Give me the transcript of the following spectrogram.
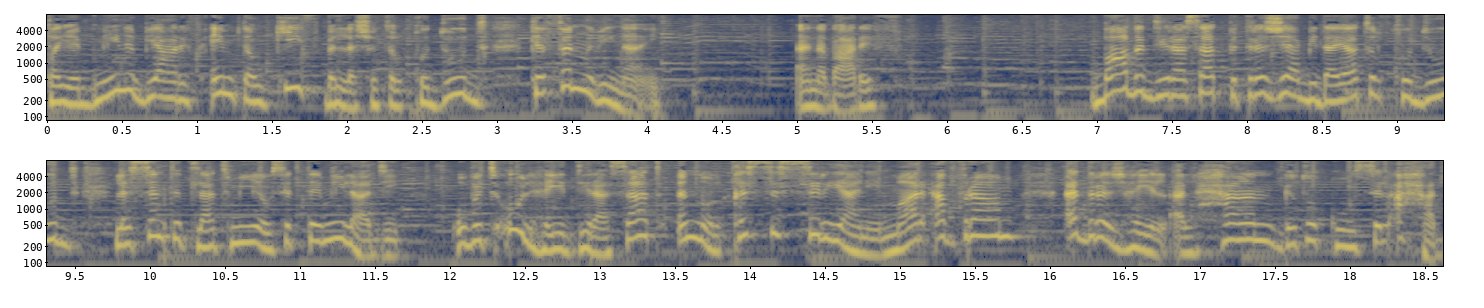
طيب مين بيعرف إمتى وكيف بلشت القدود كفن غنائي؟ أنا بعرف. بعض الدراسات بترجع بدايات القدود لسنة 306 ميلادي وبتقول هي الدراسات إنه القس السرياني مار أفرام أدرج هي الألحان بطقوس الأحد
